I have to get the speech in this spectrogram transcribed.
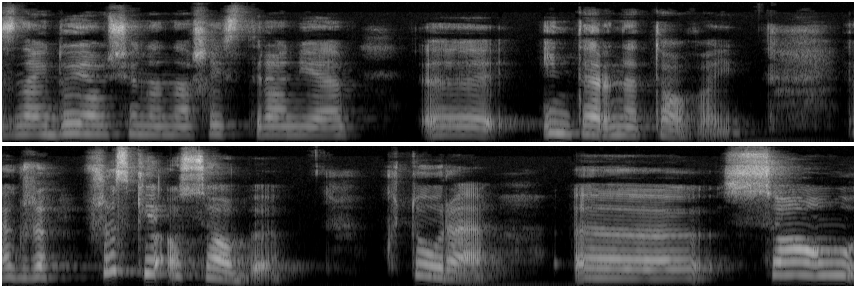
znajdują się na naszej stronie e, internetowej. Także wszystkie osoby, które są,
